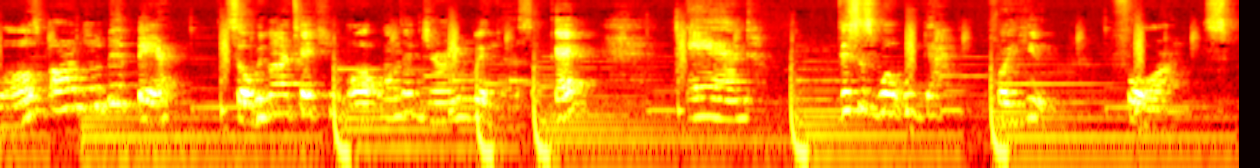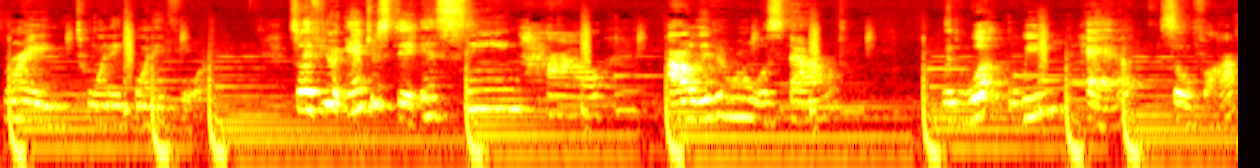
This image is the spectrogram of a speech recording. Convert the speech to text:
walls are a little bit bare. So we're going to take you all on the journey with us, okay? And this is what we got for you for spring 2024. So if you're interested in seeing how our living room was styled with what we have so far,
